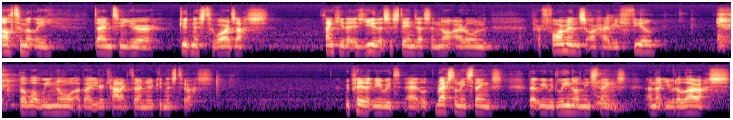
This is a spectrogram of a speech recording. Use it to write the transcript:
ultimately down to your goodness towards us. Thank you that it's you that sustains us and not our own performance or how we feel, but what we know about your character and your goodness to us. We pray that we would uh, rest on these things, that we would lean on these things, and that you would allow us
